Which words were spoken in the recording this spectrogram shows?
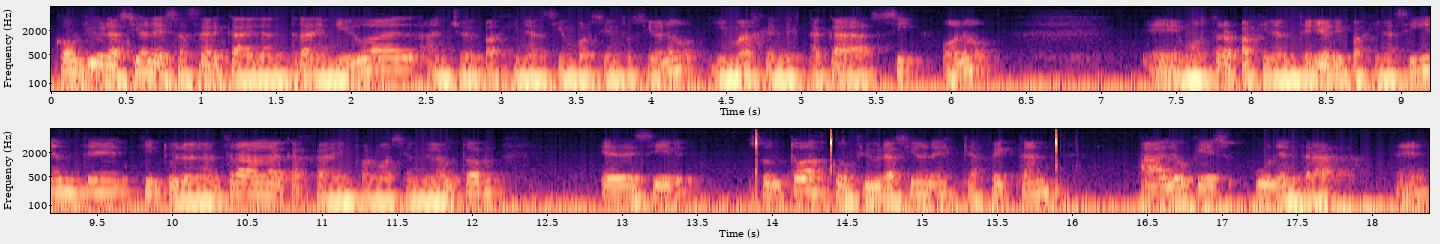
configuraciones acerca de la entrada individual ancho de página 100% sí o no imagen destacada sí o no eh, mostrar página anterior y página siguiente, título de la entrada, caja de información del autor, es decir, son todas configuraciones que afectan a lo que es una entrada. ¿eh?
